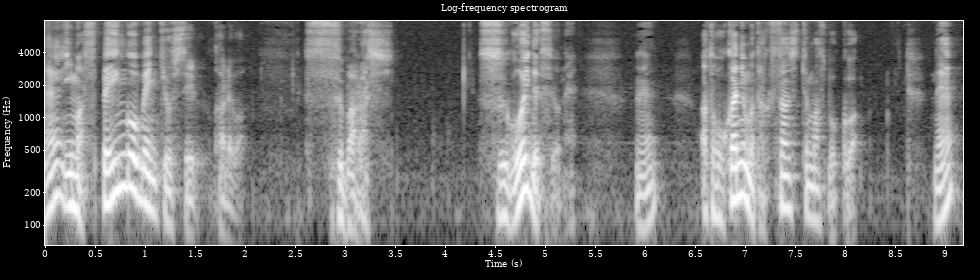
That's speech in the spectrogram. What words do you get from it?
ね、今スペイン語を勉強している彼は。素晴らしい。すごいですよね。ね。あと他にもたくさん知ってます僕は。ね。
